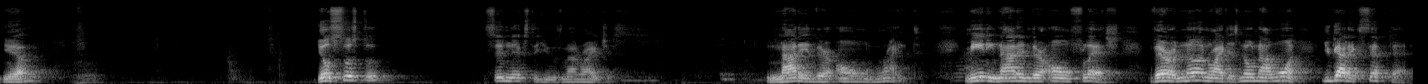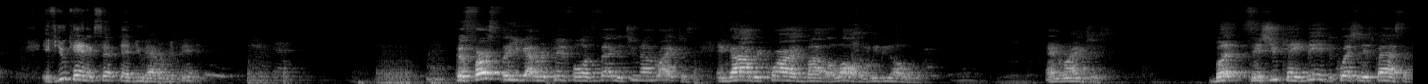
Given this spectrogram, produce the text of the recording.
Yeah. Your sister sitting next to you is not righteous. not in their own right, meaning not in their own flesh. There are none righteous, no, not one. You got to accept that. If you can't accept that, you haven't repented. Because first thing you got to repent for is the fact that you're not righteous. And God requires by the law that we be holy and righteous. But since you can't be the question is, Pastor,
